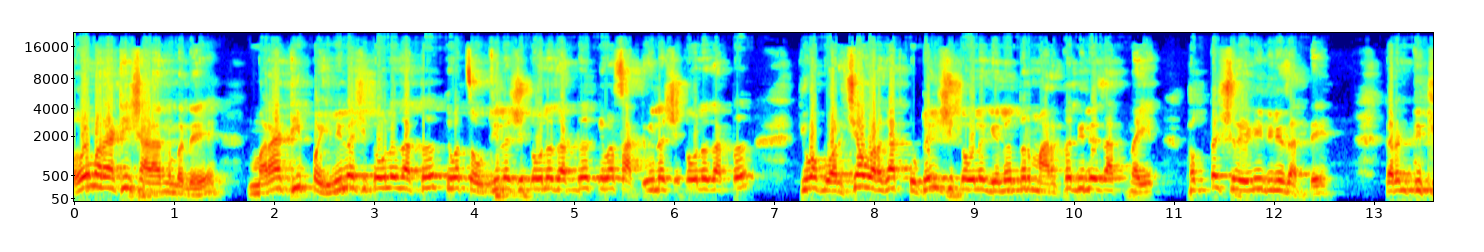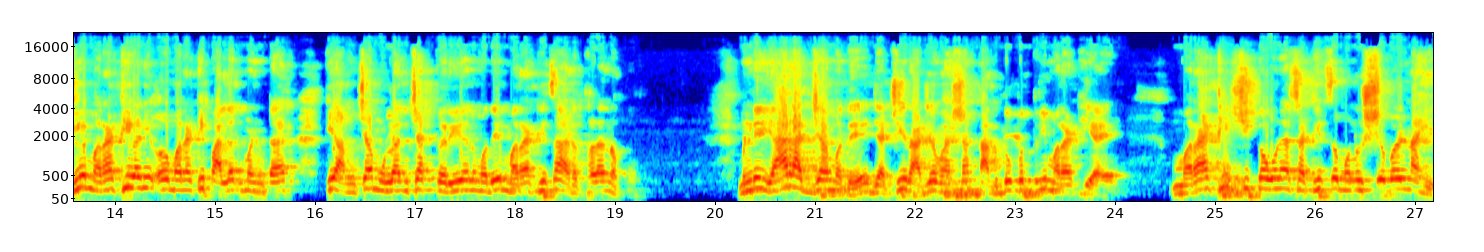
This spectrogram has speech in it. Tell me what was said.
अमराठी शाळांमध्ये मराठी पहिलीला शिकवलं जातं किंवा चौथीला शिकवलं जातं किंवा सातवीला शिकवलं जातं किंवा वरच्या वर्गात कुठेही शिकवलं गेलं तर मार्क दिले जात नाहीत फक्त श्रेणी दिली जाते. कारण तिथले मराठी आणि अमराठी पालक म्हणतात की आमच्या मुलांच्या करिअरमध्ये मराठीचा अडथळा नको. म्हणजे या राज्यामध्ये ज्याची राजभाषा कागदोपत्री मराठी आहे मराठी शिकवण्यासाठीचं मनुष्यबळ नाही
